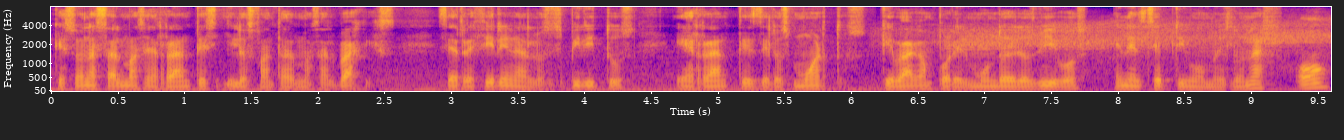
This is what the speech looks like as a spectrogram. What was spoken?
que son las almas errantes y los fantasmas salvajes. Se refieren a los espíritus errantes de los muertos, que vagan por el mundo de los vivos en el séptimo mes lunar, o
